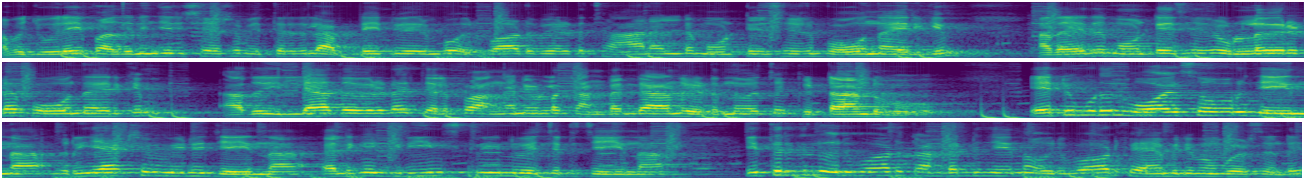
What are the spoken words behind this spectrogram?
അപ്പോൾ ജൂലൈ പതിനഞ്ചിന് ശേഷം ഇത്തരത്തിൽ അപ്ഡേറ്റ് വരുമ്പോൾ ഒരുപാട് പേരുടെ ചാനലിന്റെ മോണിറ്റൈസേഷൻ പോകുന്നതായിരിക്കും. അതായത് മോണിറ്റൈസേഷൻ ഉള്ളവരുടെ പോകുന്നതായിരിക്കും. അത് ഇല്ലാത്തവരുടെ ചിലപ്പോൾ അങ്ങനെയുള്ള കണ്ടന്റാണ് ഇടുന്ന വെച്ചാൽ കിട്ടാണ്ട് പോകും. ഏറ്റവും കൂടുതൽ വോയിസ് ഓവർ ചെയ്യുന്ന റിയാക്ഷൻ വീഡിയോ ചെയ്യുന്ന അല്ലെങ്കിൽ ഗ്രീൻ സ്ക്രീൻ വെച്ചിട്ട് ചെയ്യുന്ന ഇത്തരത്തിൽ ഒരുപാട് കണ്ടന്റ് ചെയ്യുന്ന ഒരുപാട് ഫാമിലി മെമ്പേഴ്സ് ഉണ്ട്.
